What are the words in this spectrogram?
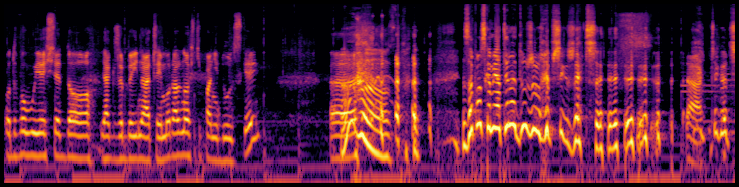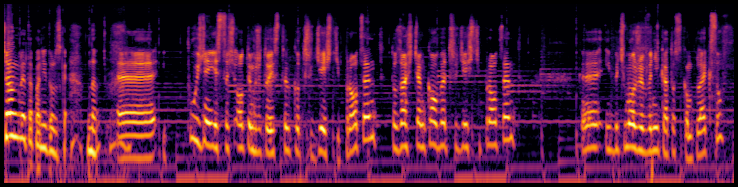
odwołuje się do, jak żeby inaczej, moralności pani Dulskiej. Aha. Zapolska miała tyle dużo lepszych rzeczy. tak. Czego ciągle ta pani Dulska. No. E, później jest coś o tym, że to jest tylko 30%, to zaściankowe 30%. E, I być może wynika to z kompleksów,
